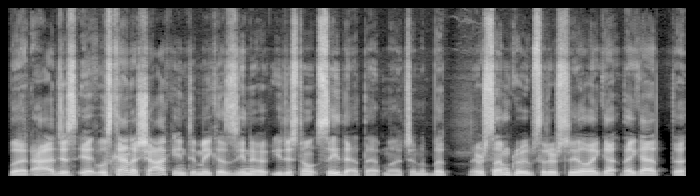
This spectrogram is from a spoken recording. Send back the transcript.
but I just it was kind of shocking to me because you know you just don't see that that much. And but there's some groups that are still they got they got the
